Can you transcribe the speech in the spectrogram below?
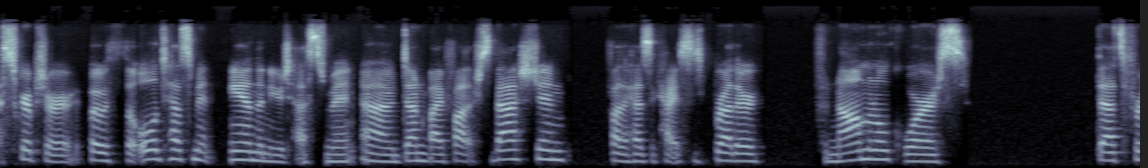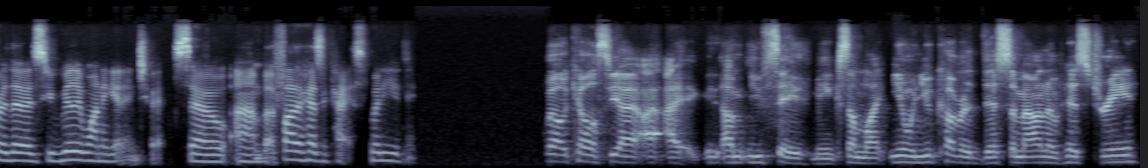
scripture, both the Old Testament and the New Testament, uh, done by Father Sebastian, Father Hezekiah's brother. Phenomenal course. That's for those who really want to get into it. So, um, but Father Hezekiah, what do you think? Well, Kelsey, I, I, um, you saved me because I'm like, you know, when you covered this amount of history,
